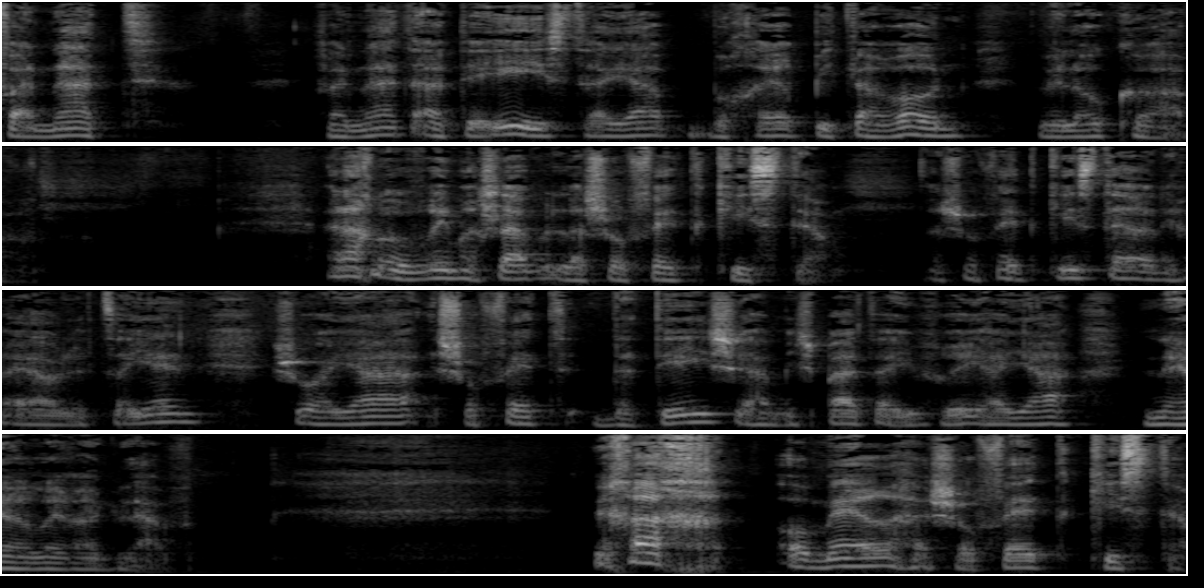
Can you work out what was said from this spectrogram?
פנאט, פנאט אתאיסט, היה בוחר פתרון ולא קרב. אנחנו עוברים עכשיו לשופט קיסטר. השופט קיסטר, אני חייב לציין שהוא היה שופט דתי שהמשפט העברי היה נר לרגליו. וכך אומר השופט קיסטר.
